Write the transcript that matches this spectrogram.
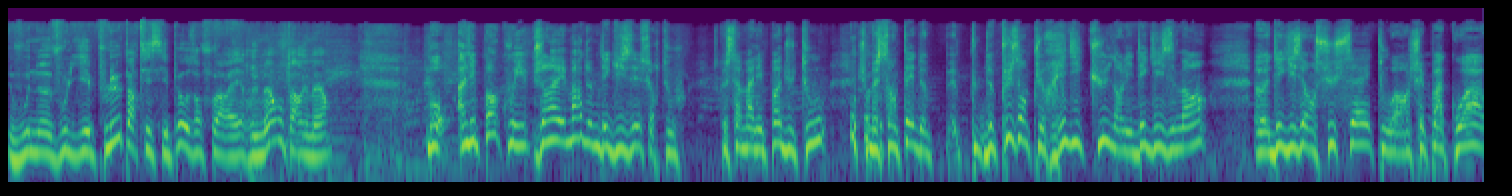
vous ne vouliez plus participer aux enfoirés. Rumeur ou pas rumeur? Bon, à l'époque, oui, j'en avais marre de me déguiser surtout. Que ça m'allait pas du tout. Je me sentais de, de plus en plus ridicule dans les déguisements, euh, déguisé en sucette ou en je sais pas quoi.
